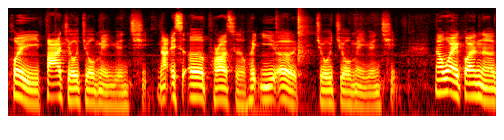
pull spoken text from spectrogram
会以八九九美元起，那 S 二二 Plus 会一二九九美元起。那外观呢，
